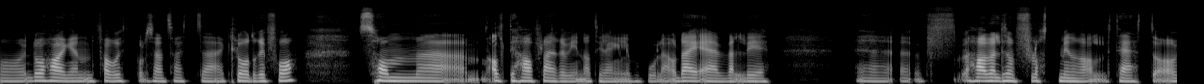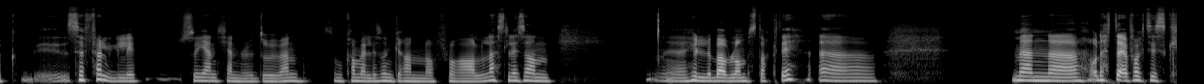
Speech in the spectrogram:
Og da har jeg en favorittprodusent som heter Claude Riffaut, som eh, alltid har flere viner tilgjengelig på polet, og de er veldig eh, har veldig sånn flott mineralitet, og selvfølgelig så gjenkjenner du druen, som kan være veldig sånn grønn og floral, nesten litt sånn eh, hyllebærblomstaktig. Eh, men eh, Og dette er faktisk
